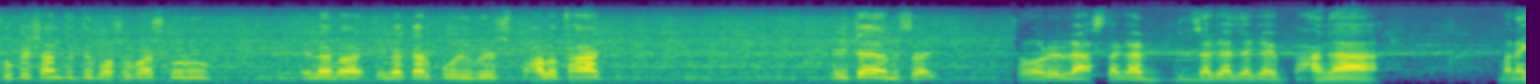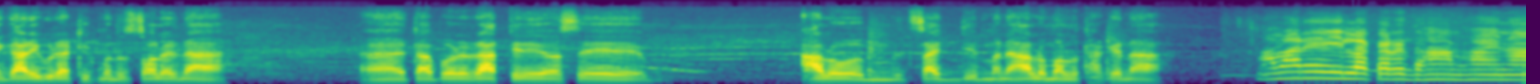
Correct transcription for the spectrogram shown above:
সুখে শান্তিতে বসবাস করুক এলাকা এলাকার পরিবেশ ভালো থাক এটাই আমি চাই। শহরের রাস্তাঘাট জায়গায় জায়গায় ভাঙা মানে গাড়ি ঘোড়া ঠিক মতো চলে না তারপরে রাতে আছে আলো চার মানে আলো মালো থাকে না। আমার এই এলাকার ধান হয় না,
